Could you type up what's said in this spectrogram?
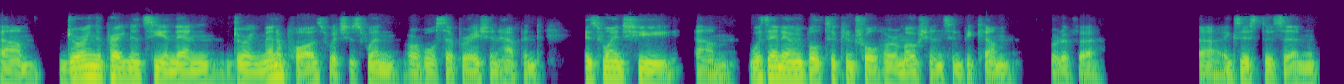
um, during the pregnancy and then during menopause, which is when our whole separation happened, is when she um, was then able to control her emotions and become sort of a, uh, exist as an,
